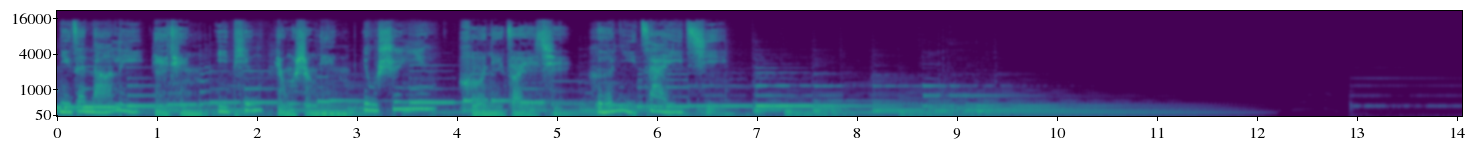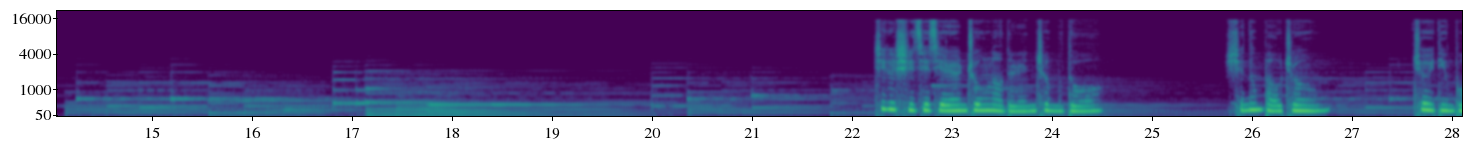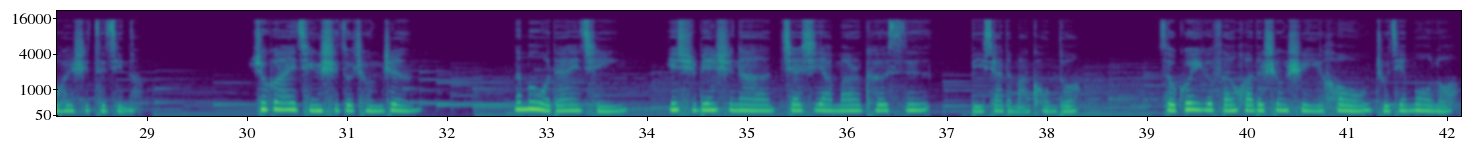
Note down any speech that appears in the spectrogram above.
你在哪里，一听一听，用声音，用声音和你在一起，和你在一起。这个世界孑然终老的人这么多，谁能保证，就一定不会是自己呢？如果爱情是座城镇，那么我的爱情，也许便是那加西亚马尔克斯笔下的马孔多。走过一个繁华的盛世以后，逐渐没落，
